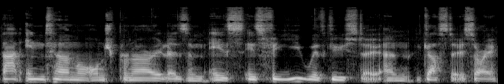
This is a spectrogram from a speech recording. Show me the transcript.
that internal entrepreneurialism is is for you with Gusto and Gusto, sorry,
